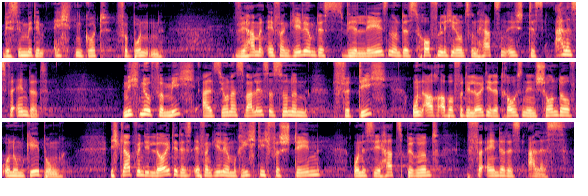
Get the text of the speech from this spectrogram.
Wir sind mit dem echten Gott verbunden. Wir haben ein Evangelium, das wir lesen und das hoffentlich in unseren Herzen ist, das alles verändert. Nicht nur für mich als Jonas Walliser, sondern für dich und auch aber für die Leute da draußen in Schorndorf und Umgebung. Ich glaube, wenn die Leute das Evangelium richtig verstehen und es ihr Herz berührt, verändert es alles.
